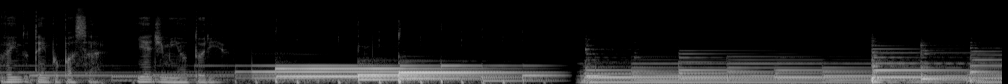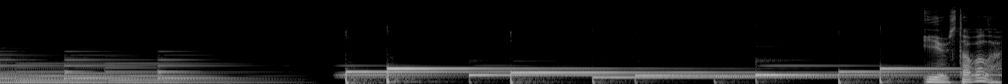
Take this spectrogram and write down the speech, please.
Vendo o Tempo Passar e é de minha autoria. E eu estava lá,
